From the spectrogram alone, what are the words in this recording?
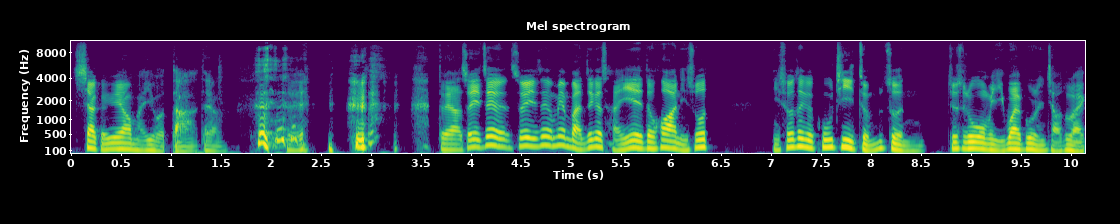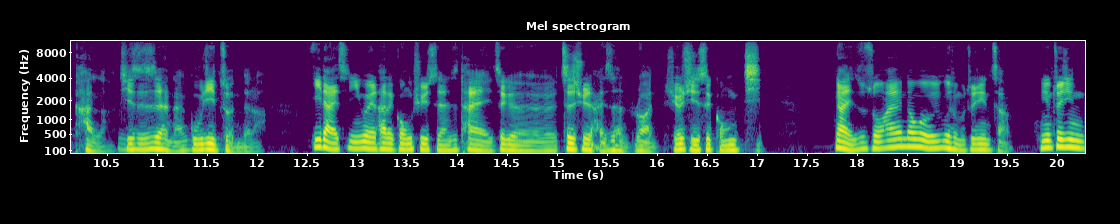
下个月要买友达这样。对，对啊，所以这个，所以这个面板这个产业的话，你说，你说这个估计准不准？就是如果我们以外部人角度来看啦，其实是很难估计准的啦。一来是因为它的供需实在是太这个秩序还是很乱，尤其是供给。那也是说，哎，那为为什么最近涨？因为最近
